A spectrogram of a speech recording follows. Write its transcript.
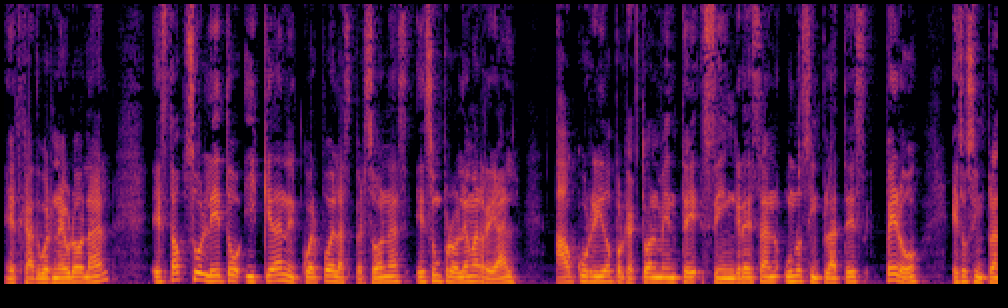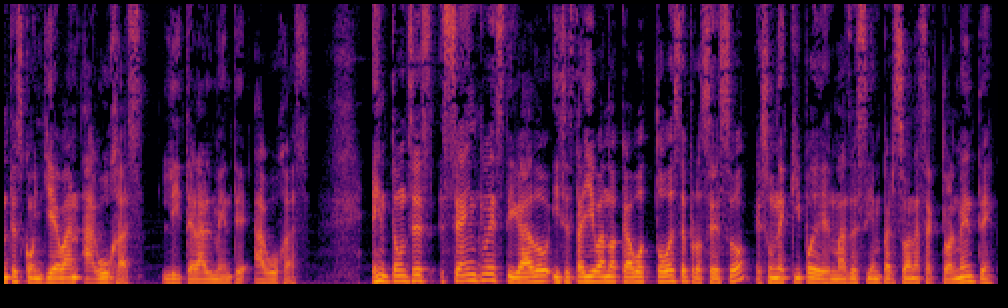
el hardware neuronal, está obsoleto y queda en el cuerpo de las personas es un problema real. Ha ocurrido porque actualmente se ingresan unos implantes, pero esos implantes conllevan agujas, literalmente agujas. Entonces se ha investigado y se está llevando a cabo todo este proceso. Es un equipo de más de 100 personas actualmente.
